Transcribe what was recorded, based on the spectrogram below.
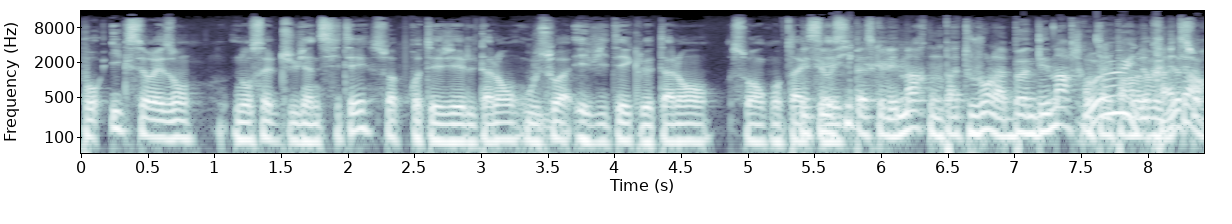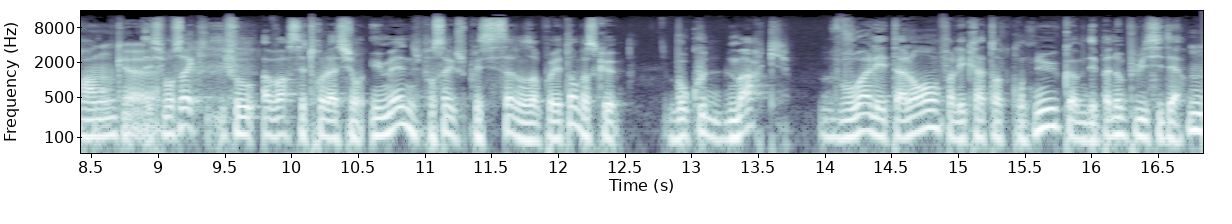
pour X raisons, dont celle que tu viens de citer, soit protéger le talent ou soit éviter que le talent soit en contact Mais c'est avec- aussi parce que les marques n'ont pas toujours la bonne démarche quand Oui, elles oui, parlent non, au créateur. hein, donc, euh, c'est pour ça qu'il faut avoir cette relation humaine. C'est pour ça que je précise ça dans un premier temps parce que beaucoup de marques voient les talents, enfin les créateurs de contenu comme des panneaux publicitaires. Mm.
